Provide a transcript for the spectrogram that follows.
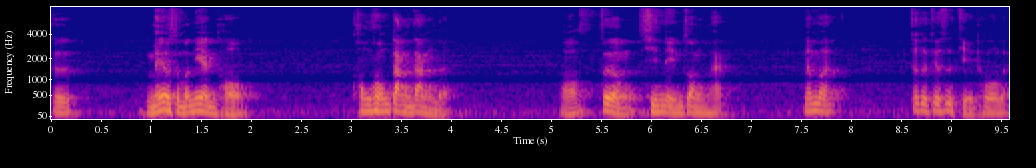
就是没有什么念头，空空荡荡的，哦，这种心灵状态，那么这个就是解脱了。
